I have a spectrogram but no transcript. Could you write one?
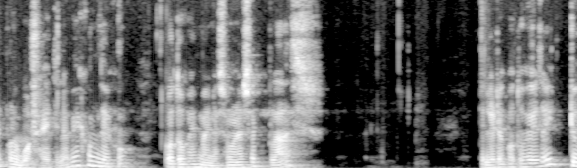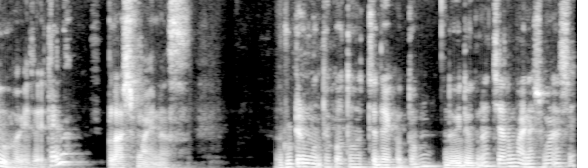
এরপরে বসাই দিলাম। এখন দেখো, কত হয়? মাইনাস মাইনাসে প্লাস তাহলে এটা কত হয়ে যায়? টু হয়ে যায়, তাই না? প্লাস মাইনাস রুটের মধ্যে কত হচ্ছে দেখো তো, দুই দুগুণে চার মাইনাস মাইনাসে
